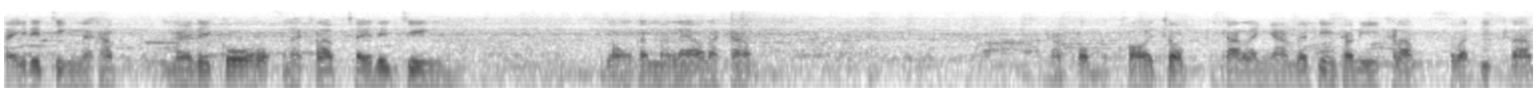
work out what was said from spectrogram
ใช้ได้จริงนะครับ ไม่ได้โกหกนะครับ ใช้ได้จริง ลองกันมาแล้วนะครับครับผมขอจบการรายงานไว้เพียงเท่านี้ครับ สวัสดีครับ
